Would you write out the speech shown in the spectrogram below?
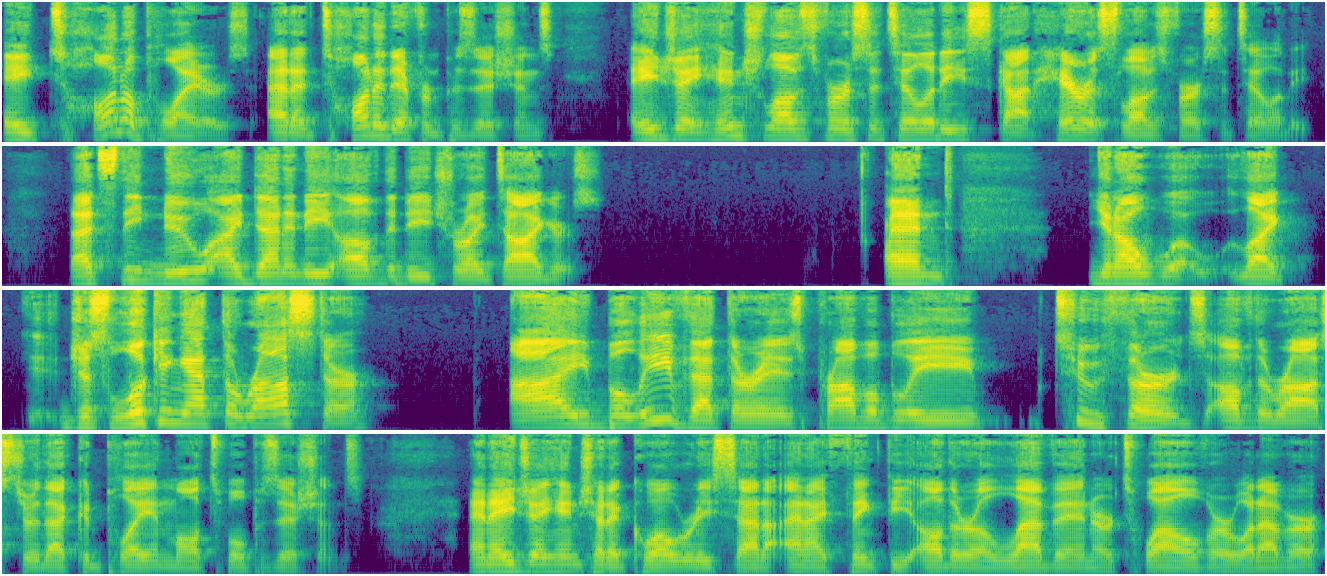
a ton of players at a ton of different positions. AJ Hinch loves versatility. Scott Harris loves versatility. That's the new identity of the Detroit Tigers. And, you know, like just looking at the roster, I believe that there is probably two thirds of the roster that could play in multiple positions. And AJ Hinch had a quote where he said, and I think the other 11 or 12 or whatever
